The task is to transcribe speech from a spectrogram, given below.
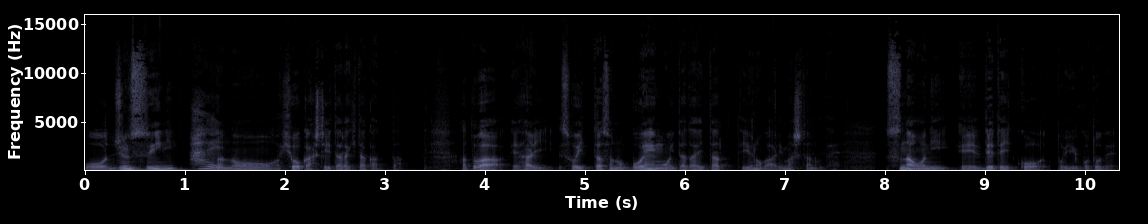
お純粋に、はい。あの評価していただきたかった。あとはやはりそういったそのご縁をいただいたっていうのがありましたので素直にえー出ていこうということで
